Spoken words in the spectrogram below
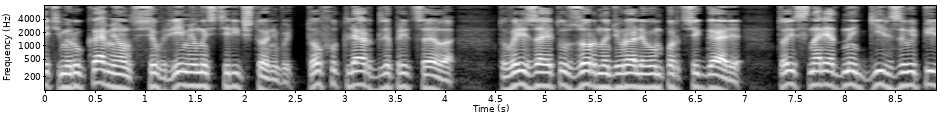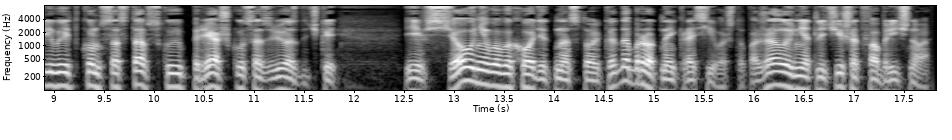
Этими руками он все время мастерит что-нибудь, то футляр для прицела, то вырезает узор на дюралевом портсигаре, то из снарядной гильзы выпиливает комсоставскую пряжку со звездочкой. И все у него выходит настолько добротно и красиво, что, пожалуй, не отличишь от фабричного.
